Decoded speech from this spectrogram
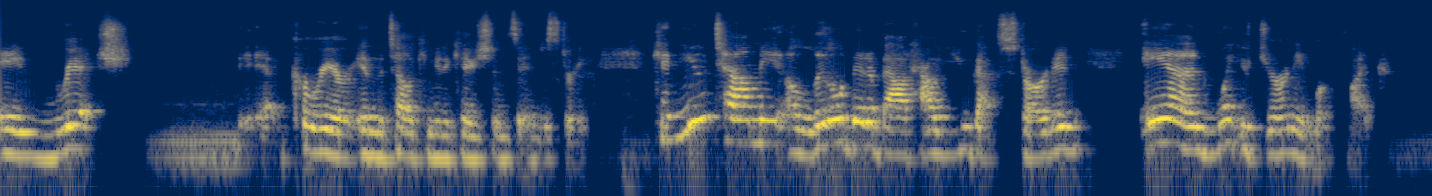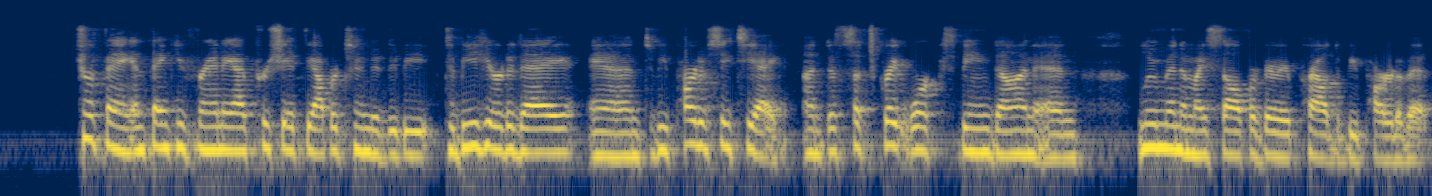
a rich eh, career in the telecommunications industry. Can you tell me a little bit about how you got started and what your journey looked like. Sure thing, and thank you, Franny. I appreciate the opportunity to be to be here today and to be part of CTA. And just such great work is being done, and Lumen and myself are very proud to be part of it.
